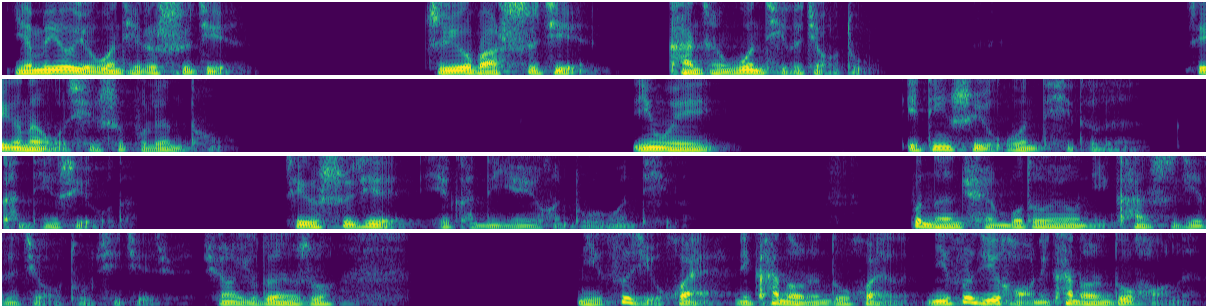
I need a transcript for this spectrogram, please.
也没有有问题的世界。只有把世界看成问题的角度，这个呢，我其实不认同，因为一定是有问题的人，肯定是有的，这个世界也肯定也有很多问题的，不能全部都用你看世界的角度去解决。就像有的人说，你自己坏，你看到人都坏了；你自己好，你看到人都好了。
